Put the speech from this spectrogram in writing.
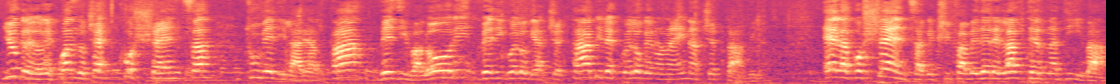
Io credo che quando c'è coscienza tu vedi la realtà, vedi i valori, vedi quello che è accettabile e quello che non è inaccettabile. È la coscienza che ci fa vedere l'alternativa,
